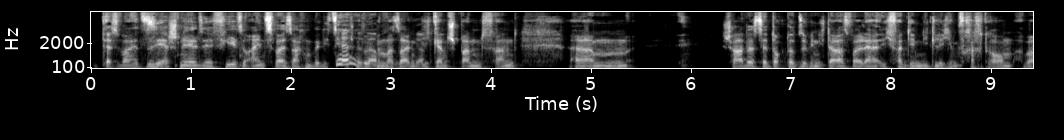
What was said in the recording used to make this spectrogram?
das war jetzt sehr schnell sehr viel. So ein, zwei Sachen will ich zwischendurch ja, nochmal sagen, die ich ganz spannend fand. Ähm, Schade, dass der Doktor so wenig da ist, weil er, ich fand ihn niedlich im Frachtraum, aber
